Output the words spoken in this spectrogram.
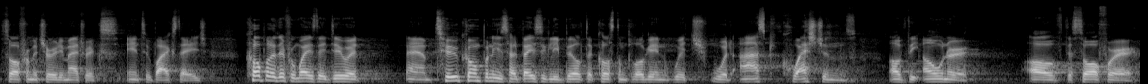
software maturity metrics into Backstage. A couple of different ways they do it. Um, two companies had basically built a custom plugin which would ask questions of the owner of the software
